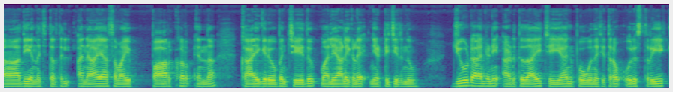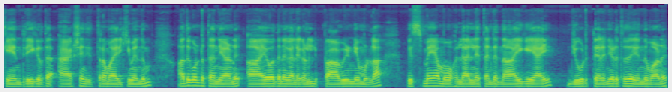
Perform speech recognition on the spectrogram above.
ആദി എന്ന ചിത്രത്തിൽ അനായാസമായി പാർക്കർ എന്ന കായിക രൂപം ചെയ്തു മലയാളികളെ ഞെട്ടിച്ചിരുന്നു. ജൂഡ് ആന്റണി അടുത്തതായി ചെയ്യാൻ പോകുന്ന ചിത്രം ഒരു സ്ത്രീ കേന്ദ്രീകൃത ആക്ഷൻ ചിത്രമായിരിക്കുമെന്നും അതുകൊണ്ട് തന്നെയാണ് ആയോധന കലകളിൽ പ്രാവീണ്യമുള്ള വിസ്മയ മോഹൻലാലിനെ തന്റെ നായികയായി ജൂഡ് തിരഞ്ഞെടുത്തത് എന്നുമാണ്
